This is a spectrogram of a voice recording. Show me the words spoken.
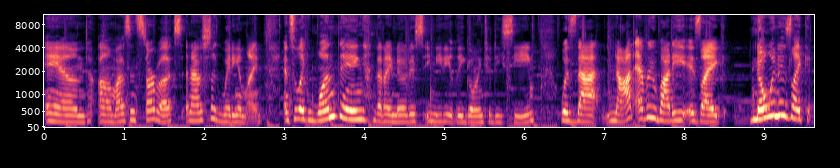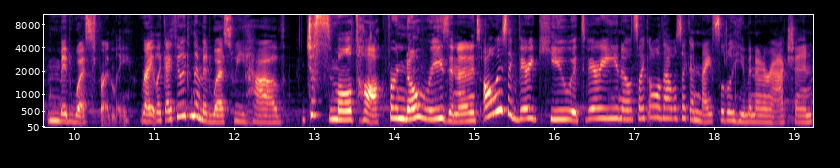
and um, I was in Starbucks and I was just like waiting in line. And so like one thing that I noticed immediately going to DC was that not everybody is like no one is like Midwest friendly, right? Like I feel like in the Midwest we have just small talk for no reason and it's always like very cute. It's very, you know, it's like, oh, that was like a nice little human interaction,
